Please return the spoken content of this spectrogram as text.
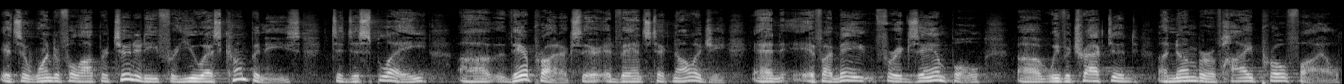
it's a wonderful opportunity for U.S. companies to display uh, their products, their advanced technology. And if I may, for example, uh, we've attracted a number of high profile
